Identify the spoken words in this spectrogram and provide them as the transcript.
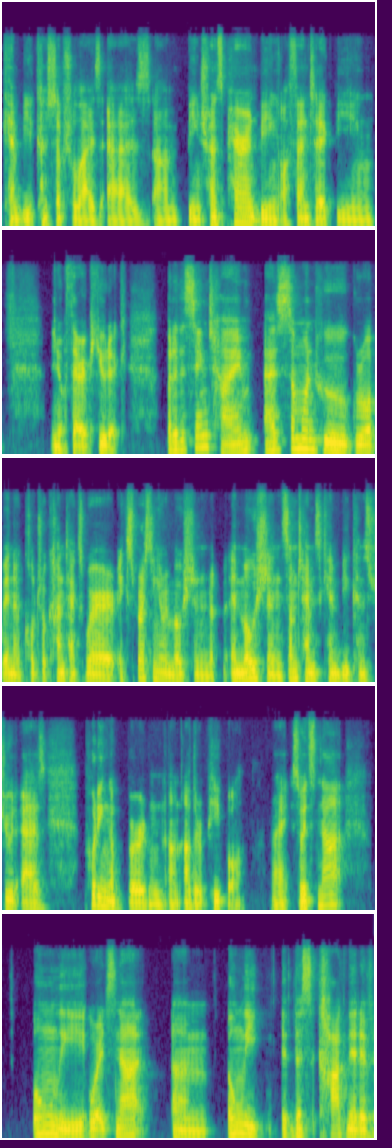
can be conceptualized as um, being transparent, being authentic, being you know therapeutic. But at the same time, as someone who grew up in a cultural context where expressing your emotion emotion sometimes can be construed as putting a burden on other people, right? So it's not only, or it's not um, only this cognitive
